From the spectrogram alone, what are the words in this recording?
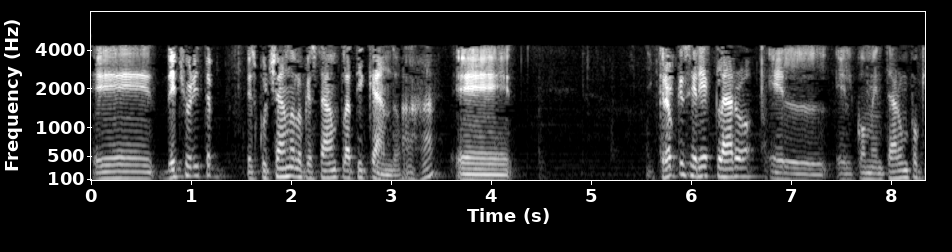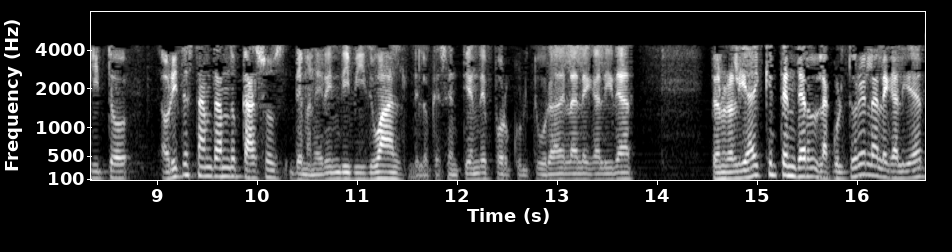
Eh, de hecho, ahorita escuchando lo que estaban platicando, Eh, creo que sería claro el, el comentar un poquito. Ahorita están dando casos de manera individual de lo que se entiende por cultura de la legalidad, pero en realidad hay que entender la cultura de la legalidad,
